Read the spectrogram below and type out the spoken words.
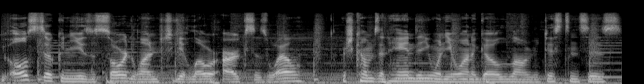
You also can use a sword lunge to get lower arcs as well, which comes in handy when you want to go longer distances.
